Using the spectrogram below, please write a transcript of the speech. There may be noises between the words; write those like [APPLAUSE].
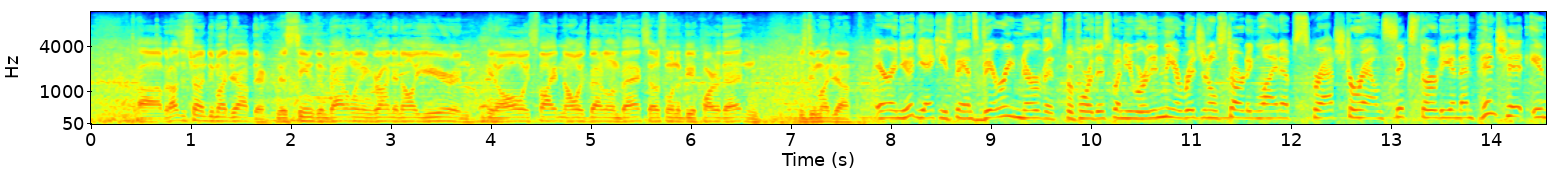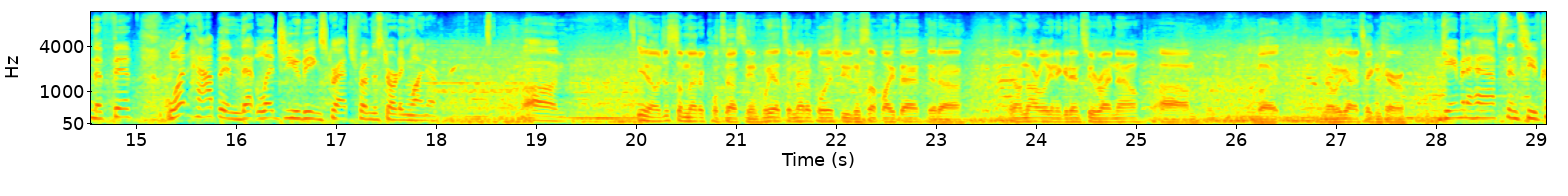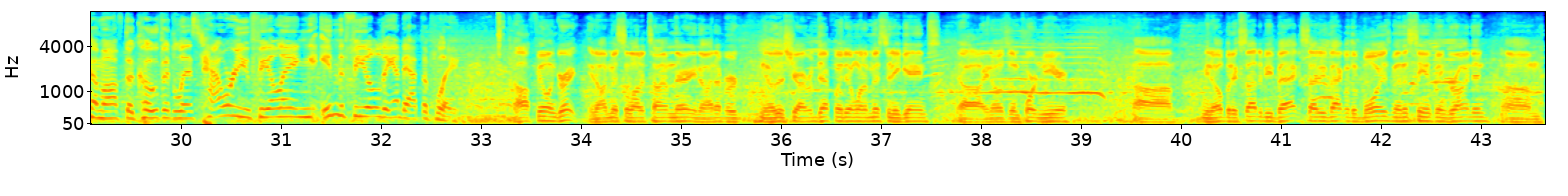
Uh, but I was just trying to do my job there. This team's been battling and grinding all year, and you know, always fighting, always battling back. So I just want to be a part of that and just do my job. Aaron, you had Yankees fans very nervous before this one. You were in the original starting lineup, scratched around 6:30, and then pinch hit in the fifth. What happened that led to you being scratched from the starting lineup? Um, you know, just some medical testing. We had some medical issues and stuff like that that uh, you know, I'm not really going to get into right now. Um, but you know, we got it taken care of. Game and a half since you've come off the COVID list. How are you feeling in the field and at the plate? Uh, feeling great. You know, I missed a lot of time there. You know, I never, you know, this year I definitely didn't want to miss any games. Uh, you know, it was an important year. Uh, you know, but excited to be back. Excited to be back with the boys, man. This team's been grinding. Um,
